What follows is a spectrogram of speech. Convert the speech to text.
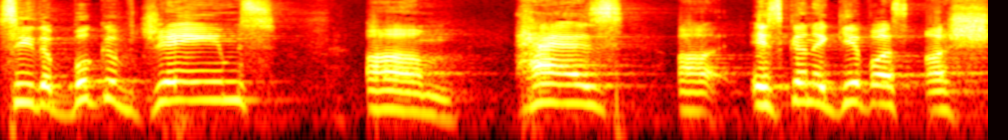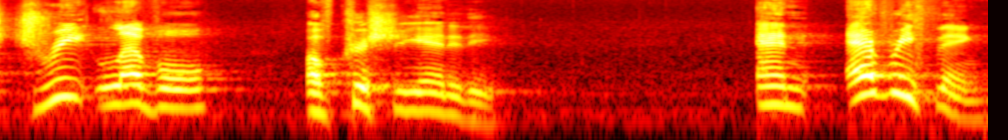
See, the book of James um, has, uh, is going to give us a street level of Christianity. And everything,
